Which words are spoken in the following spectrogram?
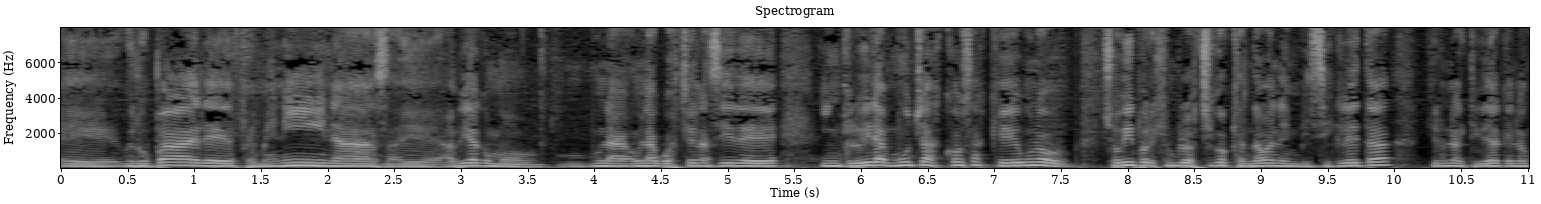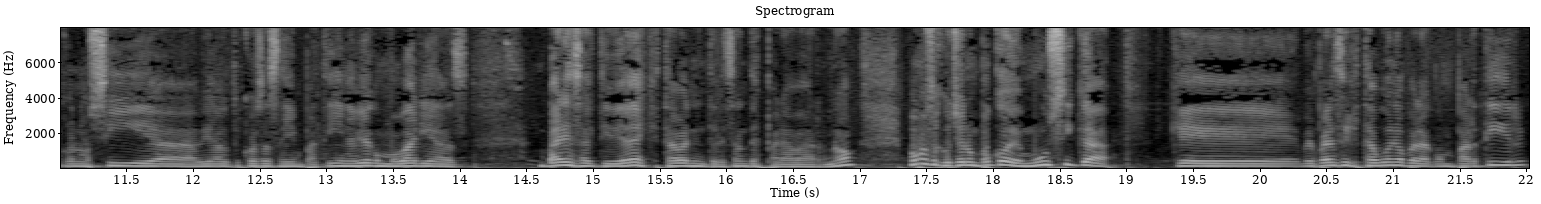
eh, grupales, femeninas. eh, había como una, una cuestión así de incluir a muchas cosas que uno. Yo vi, por ejemplo, los chicos que andaban en bicicleta, que era una actividad que no conocía, había cosas ahí en patín, había como varias varias actividades que estaban interesantes para ver, ¿no? Vamos a escuchar un poco de música que me parece que está bueno para compartir,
